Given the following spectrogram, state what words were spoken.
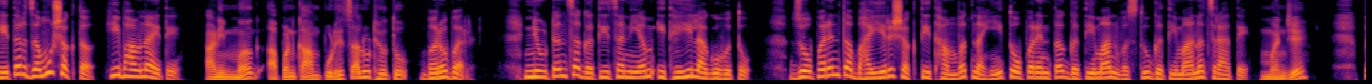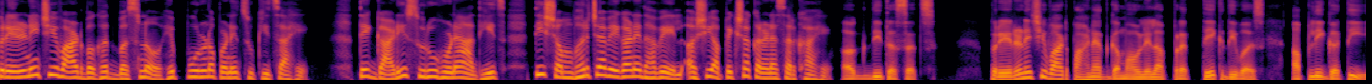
हे तर जमू शकतं ही भावना येते. आणि मग आपण काम पुढे चालू ठेवतो. बरोबर. न्यूटनचा गतीचा नियम इथेही लागू होतो. जोपर्यंत बाह्य शक्ती थांबत नाही तोपर्यंत गतिमान वस्तू गतिमानच राहते. म्हणजे? प्रेरणेची वाट बघत बसणं हे पूर्णपणे चुकीचं आहे. ते गाडी सुरू होण्याआधीच ती शंभरच्या वेगाने धावेल अशी अपेक्षा करण्यासारखं आहे. अगदी तसंच. प्रेरणेची वाट पाहण्यात गमावलेला प्रत्येक दिवस आपली गती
